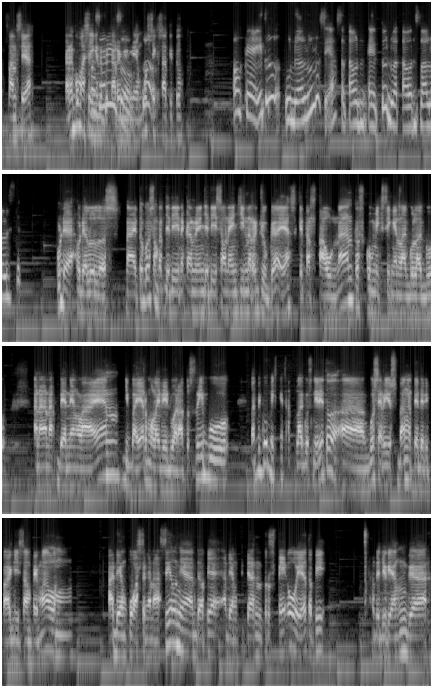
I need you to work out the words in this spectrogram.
advance ya. Karena gue masih Oh, ingin berkarir di dunia musik saat itu. Oke, itu udah lulus ya setahun eh itu dua tahun setelah lulus. Udah, udah lulus. Nah itu gue sempat jadi kan jadi sound engineer juga ya sekitar setahunan. Terus gue mixingin lagu-lagu anak-anak band yang lain. Dibayar mulai dari 200 ribu. Tapi gue mixing satu lagu sendiri tuh gue serius banget ya dari pagi sampai malam. Ada yang puas dengan hasilnya, tapi ada yang dan terus PO ya, tapi ada juga yang enggak.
